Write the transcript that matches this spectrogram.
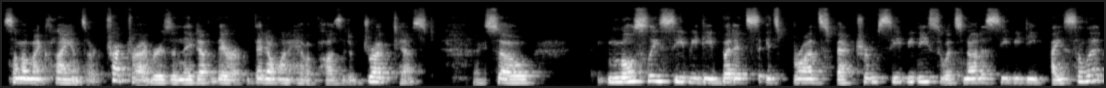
Some of my clients are truck drivers and they don't they're they don't want to have a positive drug test. Right. So mostly CBD, but it's it's broad spectrum CBD. So it's not a CBD isolate,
